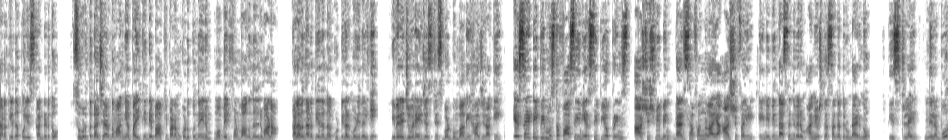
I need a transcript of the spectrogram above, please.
നടത്തിയത് പോലീസ് കണ്ടെടുത്തു. സുഹൃത്തുക്കൾ ചേർന്ന് വാങ്ങിയ ബൈക്കിന്റെ ബാക്കി പണം കൊടുക്കുന്നതിനും മൊബൈൽ ഫോൺ വാങ്ങുന്നതിനുമാണ് കളവ് നടത്തിയതെന്ന് കുട്ടികൾ മൊഴി നൽകി. ഇവരെ ജുവനൈൽ ജസ്റ്റിസ് ബോർഡ് മുമ്പാകെ ഹാജരാക്കി. S I T P Mustafa senior C P O Prince Ashish Vibin ഡാൻസാഫങ്ങളായ ആഷിഫ് അലി ടി നിബിൻ ദാസ് എന്നിവരും അന്വേഷണ സംഘത്തിലുണ്ടായിരുന്നു. East live Nilambur.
